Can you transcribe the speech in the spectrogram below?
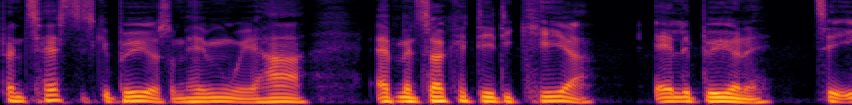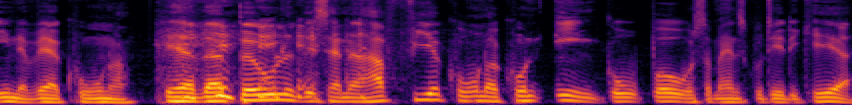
fantastiske bøger, som Hemingway har, at man så kan dedikere alle bøgerne til en af hver koner. Det havde været bøvlet, hvis han havde haft fire koner og kun én god bog, som han skulle dedikere.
